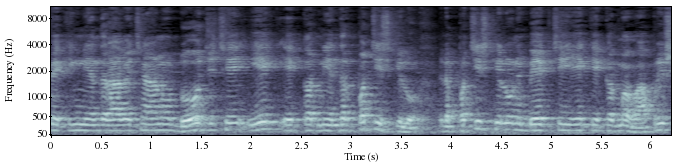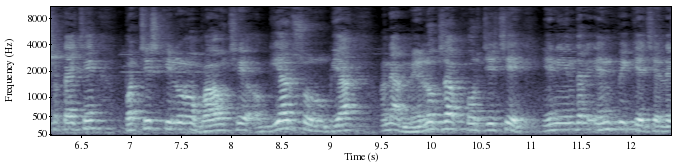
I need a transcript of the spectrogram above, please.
પેકિંગની અંદર આવે છે, આનો ડોઝ છે, એક એકરની અંદર પચીસ કિલો. એટલે પચીસ કિલોની બેગ છે એક એકરમાં વાપરી શકાય છે. પચીસ કિલોનો ભાવ છે અગિયારસો રૂપિયા અને આ મેલોક્ઝા ફોરજી છે, એની અંદર એનપીકે છે, એટલે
